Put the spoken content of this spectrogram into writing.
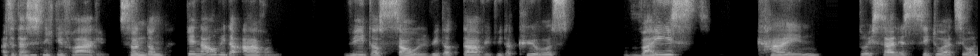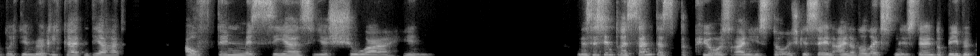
Also das ist nicht die Frage, sondern genau wie der Aaron, wie der Saul, wie der David, wie der Kyros, weist kein durch seine Situation, durch die Möglichkeiten, die er hat, auf den Messias Jeshua hin. Und es ist interessant, dass der Kyros rein historisch gesehen einer der letzten ist, der in der Bibel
